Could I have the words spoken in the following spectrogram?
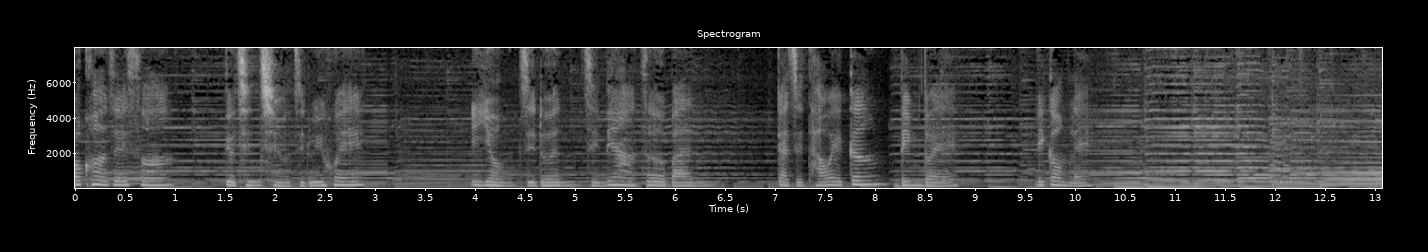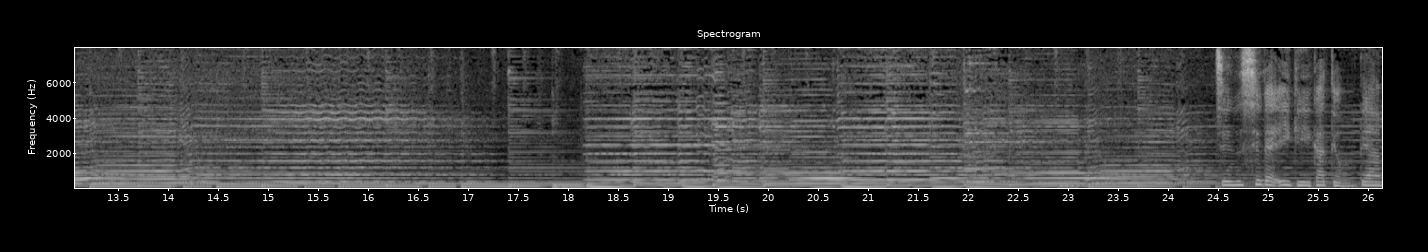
我看这山，就亲像一蕊花，伊用一轮一领做伴，甲一头的光啉落。你讲咧？真实的意义甲重点，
